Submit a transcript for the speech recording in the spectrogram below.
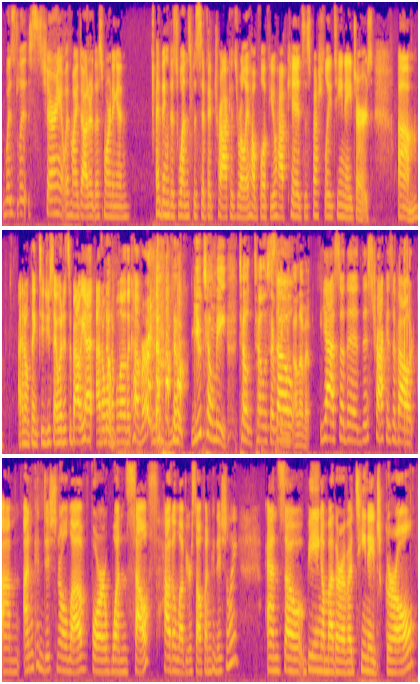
was li- sharing it with my daughter this morning and i think this one specific track is really helpful if you have kids especially teenagers um i don't think did you say what it's about yet i don't No. want to blow the cover no, no, you tell me. Tell tell us everything. So- I love it. Yeah, so the this track is about um, unconditional love for oneself, how to love yourself unconditionally. And so being a mother of a teenage girl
